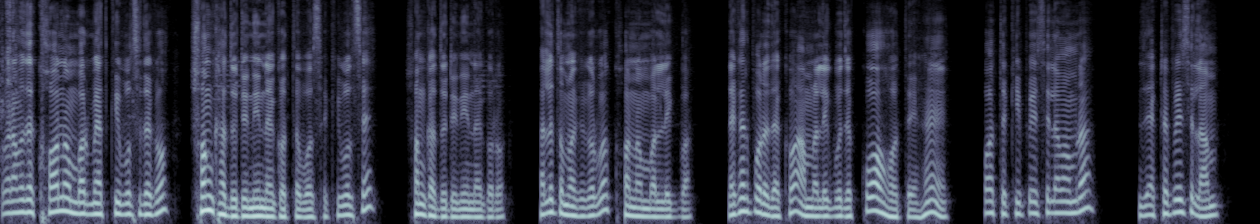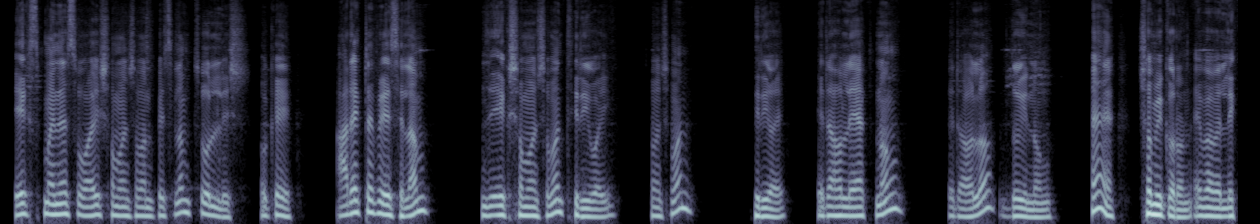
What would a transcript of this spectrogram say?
এবার আমাদের খ নম্বর ম্যাথ কি বলছে দেখো? সংখ্যা দুটি নির্ণয় করতে বলছে। কি বলছে? সংখ্যা দুটি নির্ণয় করো। তাহলে তোমরা কি করবা খ নম্বর লিখবা। লেখার পরে দেখো আমরা লিখব যে ক হতে হ্যাঁ? কতে কি পেয়েছিলাম আমরা? যে একটা পেয়েছিলাম এক্স মাইনাস ওয়াই সমান সমান পেয়েছিলাম চল্লিশ ওকে আর একটা পেয়েছিলাম যে এক্স সমান সমান থ্রি ওয়াই সমান সমান থ্রি ওয়াই এটা হলো এক নং, এটা হলো দুই নং। হ্যাঁ সমীকরণ। এভাবে লিখ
